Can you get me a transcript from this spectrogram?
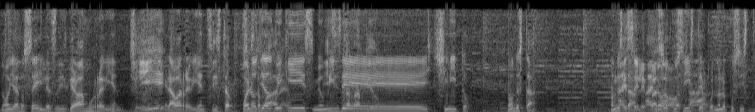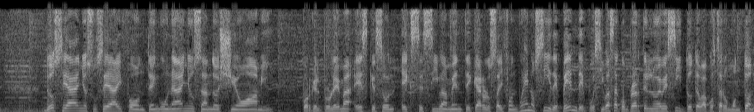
No, ya lo sé, y les y grababa muy re bien. sí Graba re bien. sí está Buenos días, padre. Wikis, mi Y sí humilde chinito. ¿Dónde está? ¿Dónde Ahí está? se le Ay, pasó. no lo pusiste, pues no lo pusiste. 12 años usé iPhone, tengo un año usando Xiaomi. Porque el problema es que son excesivamente caros los iPhone. Bueno, sí, depende. Pues si vas a comprarte el nuevecito te va a costar un montón.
